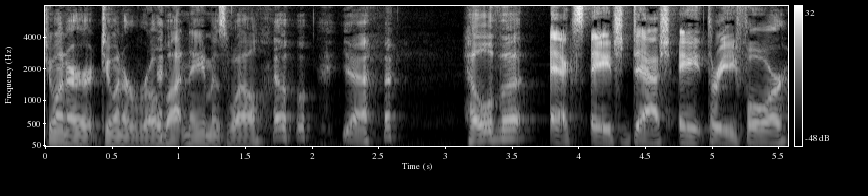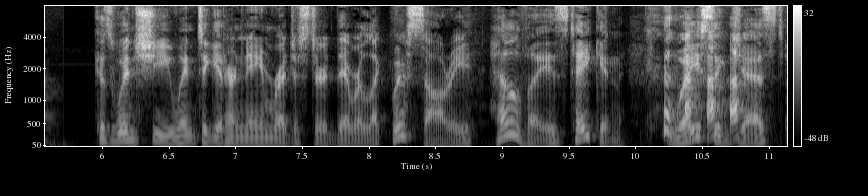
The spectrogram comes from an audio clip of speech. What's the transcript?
you want her? Do you want a robot name as well? Hell, yeah. Helva XH eight three four. Because when she went to get her name registered, they were like, "We're sorry, Helva is taken. We suggest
